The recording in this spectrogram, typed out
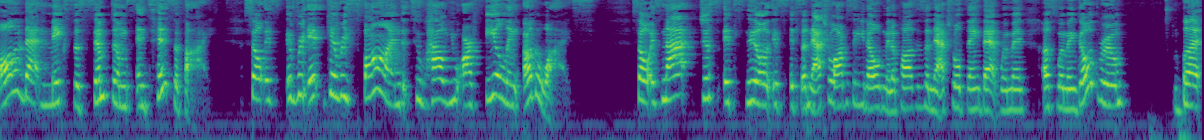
All of that makes the symptoms intensify. So it, re, it can respond to how you are feeling otherwise. So it's not just it's you know it's it's a natural obviously you know menopause is a natural thing that women us women go through, but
